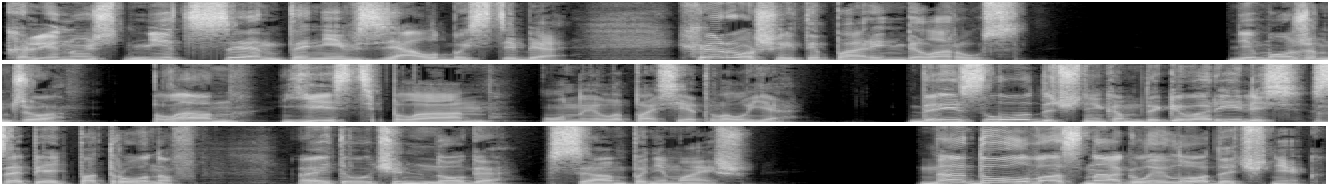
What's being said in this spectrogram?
Клянусь, ни цента не взял бы с тебя. Хороший ты парень, белорус». «Не можем, Джо. План есть план», — уныло посетовал я. «Да и с лодочником договорились за пять патронов» А это очень много, сам понимаешь. Надул вас наглый лодочник.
